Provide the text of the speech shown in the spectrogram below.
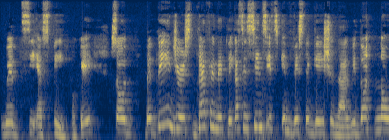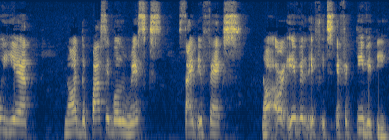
with CSP, okay? So the dangers definitely kasi since it's investigational, we don't know yet no the possible risks, side effects, no or even if its effectivity.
